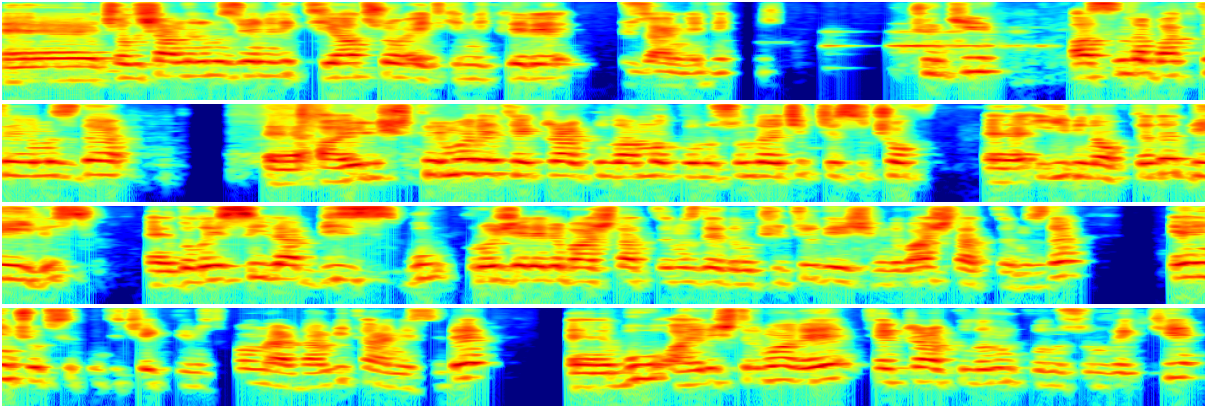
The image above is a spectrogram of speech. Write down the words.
e, çalışanlarımız yönelik tiyatro etkinlikleri düzenledik. Çünkü aslında baktığımızda e, ayrıştırma ve tekrar kullanma konusunda açıkçası çok e, iyi bir noktada değiliz. E, dolayısıyla biz bu projeleri başlattığımızda ya da bu kültür değişimini başlattığımızda en çok sıkıntı çektiğimiz konulardan bir tanesi de e, bu ayrıştırma ve tekrar kullanım konusundaki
